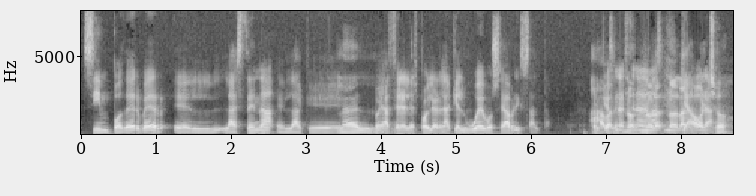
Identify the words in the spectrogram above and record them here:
sin poder ver el- la escena en la que, La- el- voy a hacer el spoiler, en la que el huevo se abre y salta. Ah, Porque es vale, una no- escena no además no la que ahora, pecho.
